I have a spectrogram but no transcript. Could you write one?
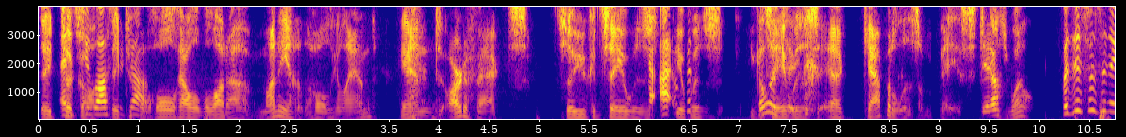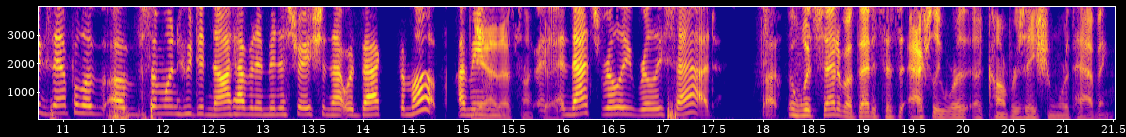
They and took she a, lost they her took job. a whole hell of a lot of money out of the Holy Land and artifacts. So you could say it was I- it was you could say it was uh, capitalism based Yeah. as well. But this was an example of, of someone who did not have an administration that would back them up. I mean, yeah, that's not good. and that's really, really sad. And what's sad about that is it's actually worth a conversation worth having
